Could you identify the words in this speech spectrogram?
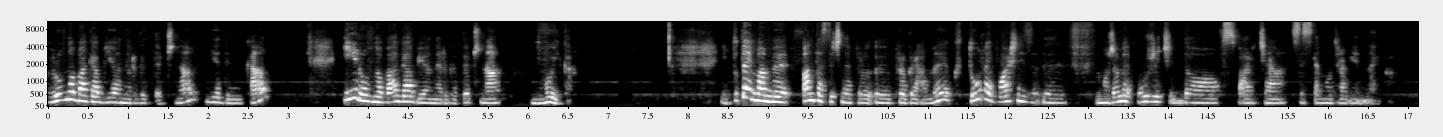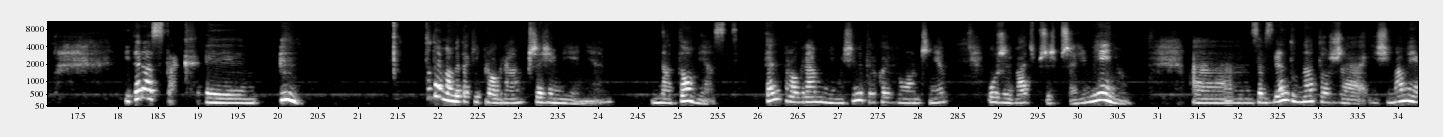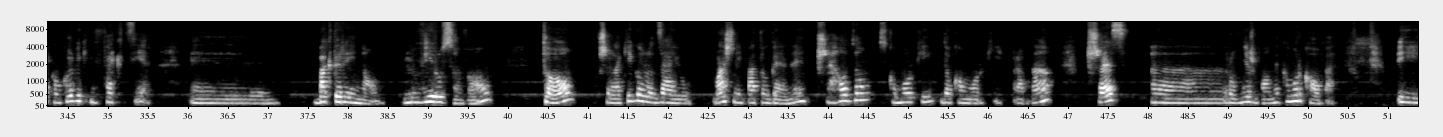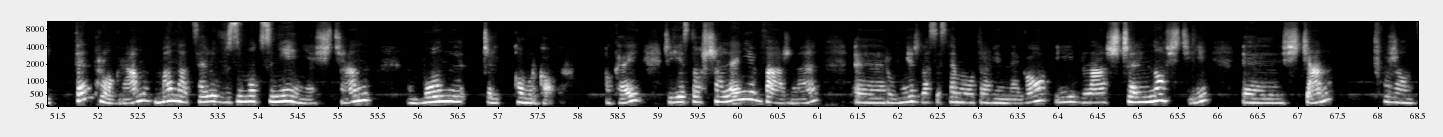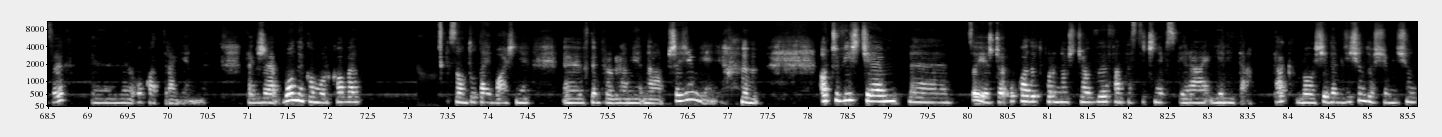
równowaga bioenergetyczna, jedynka i równowaga bioenergetyczna, dwójka. I tutaj mamy fantastyczne pro, y, programy, które właśnie z, y, możemy użyć do wsparcia systemu trawiennego. I teraz tak. Y, tutaj mamy taki program przeziębienie. Natomiast ten program nie musimy tylko i wyłącznie używać przy przeziębieniu. E, ze względu na to, że jeśli mamy jakąkolwiek infekcję bakteryjną lub wirusową, to wszelakiego rodzaju właśnie patogeny przechodzą z komórki do komórki, prawda? Przez e, również błony komórkowe. I ten program ma na celu wzmocnienie ścian błony, czyli komórkowych. Czyli jest to szalenie ważne e, również dla systemu trawiennego i dla szczelności e, ścian tworzących y, układ trawienny. Także błony komórkowe są tutaj właśnie w tym programie na przeziębienie. Oczywiście, co jeszcze? Układ odpornościowy fantastycznie wspiera jelita, tak? bo 70-80%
